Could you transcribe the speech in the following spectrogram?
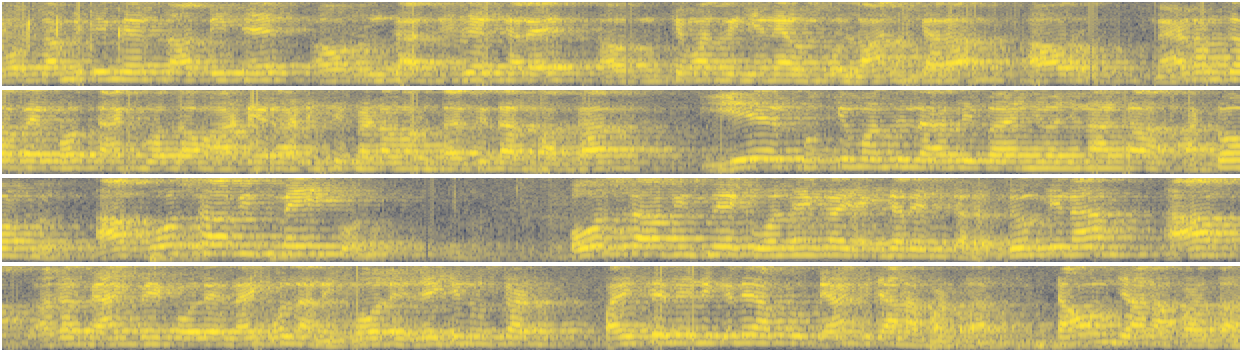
वो कमिटी में साथ भी थे और उनका रिज़ल्ट करे और मुख्यमंत्री जी ने उसको लॉन्च करा। और मैडम का भाई बहुत थैंक्स बोलता हूँ, आर आरडीसी मैडम और तहसीलदार साहब का। ये मुख्यमंत्री लाडली बहन योजना का अकाउंट आप पोस्ट ऑफ़िस में ही खोलो। पोस्ट ऑफ़िस में खोलने का एंकरेज करो। क्योंकि ना, आप अगर बैंक में खोले, नहीं खोलना नहीं, खोले। लेकिन उसका पैसे लेने के लिए आपको बैंक जाना पड़ता। टाउन जाना पड़ता।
